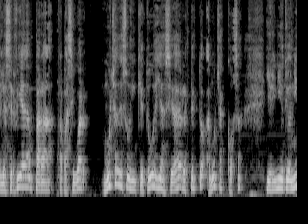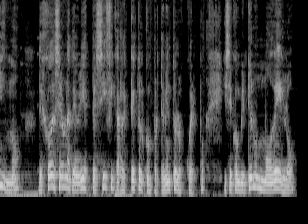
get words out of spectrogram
que les servía para apaciguar muchas de sus inquietudes y ansiedades respecto a muchas cosas, y el newtonismo dejó de ser una teoría específica respecto al comportamiento de los cuerpos y se convirtió en un modelo,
